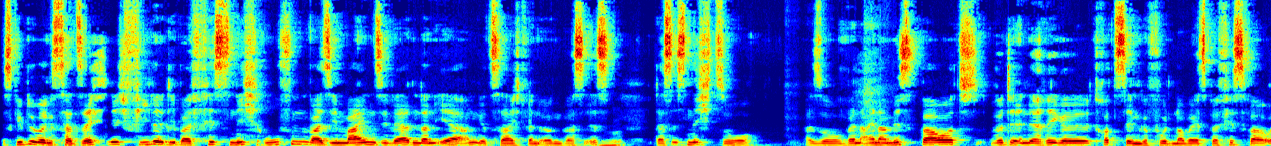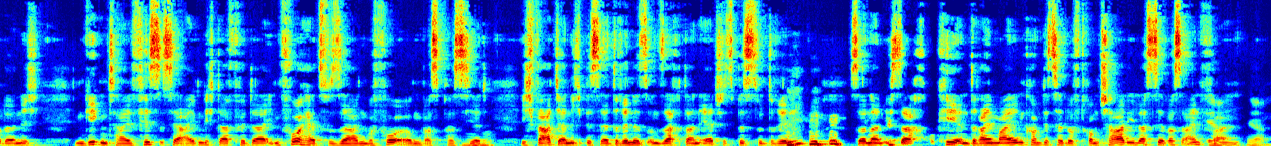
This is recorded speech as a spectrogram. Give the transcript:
Es gibt übrigens tatsächlich viele, die bei FIS nicht rufen, weil sie meinen, sie werden dann eher angezeigt, wenn irgendwas ist. Mhm. Das ist nicht so. Also wenn einer Mist baut, wird er in der Regel trotzdem gefunden, ob er jetzt bei FIS war oder nicht. Im Gegenteil, FIS ist ja eigentlich dafür da, ihm vorher zu sagen, bevor irgendwas passiert. Mhm. Ich warte ja nicht, bis er drin ist und sag dann, Edge, jetzt bist du drin, sondern ich sag, okay, in drei Meilen kommt jetzt der Luftraum Charlie, lass dir was einfallen. Ja, ja.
